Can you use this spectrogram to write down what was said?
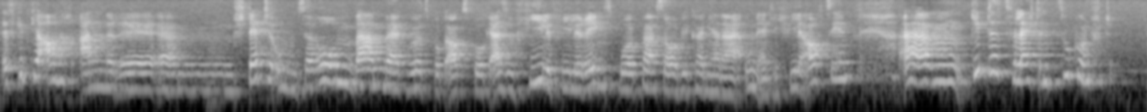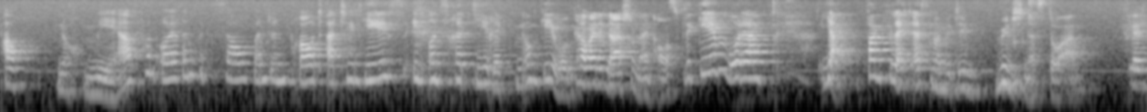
es gibt ja auch noch andere ähm, Städte um uns herum, Bamberg, Würzburg, Augsburg, also viele, viele Regensburg, Passau, wir können ja da unendlich viele aufzählen. Ähm, gibt es vielleicht in Zukunft auch noch mehr von euren bezaubernden Brautateliers in unserer direkten Umgebung? Kann man denn da schon einen Ausblick geben oder ja, fangt vielleicht erstmal mit dem Münchner Store an. Vielleicht,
